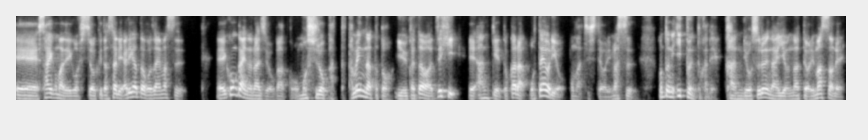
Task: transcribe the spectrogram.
えー、最後までご視聴くださりありがとうございます。えー、今回のラジオがこう面白かったためになったという方は、ぜひ、えー、アンケートからお便りをお待ちしております。本当に1分とかで完了する内容になっておりますので、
